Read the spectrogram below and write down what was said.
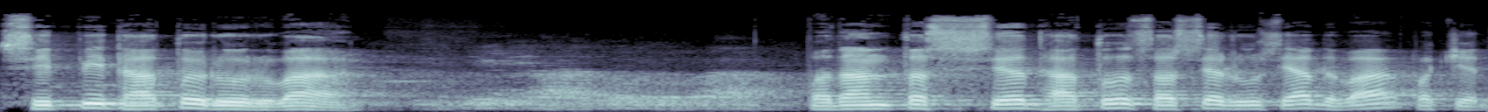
सिपी धातु रूर्वा। पदांत धातु सस्य रूस्याद वा पक्षेद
